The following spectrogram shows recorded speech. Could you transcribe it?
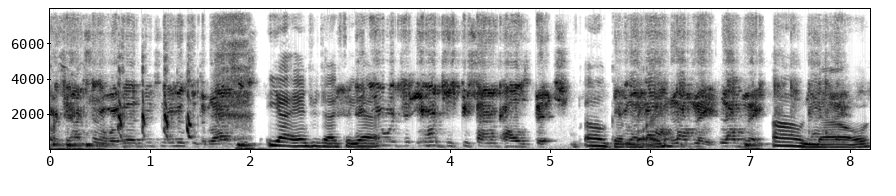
or Jackson or whatever that dude's name is with the glasses. Yeah, Andrew Jackson. And Yeah. you would, ju- you would just be Simon Cowell's bitch. Oh, good like, oh, lovely, lovely. Oh no.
